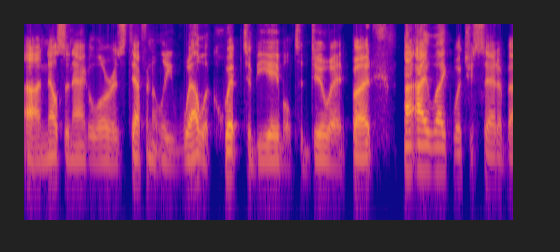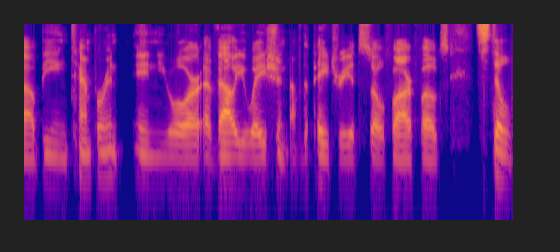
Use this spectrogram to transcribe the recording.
uh, Nelson Agholor is definitely well equipped to be able to do it. But I, I like what you said about being temperate in your evaluation of the Patriots so far, folks. Still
